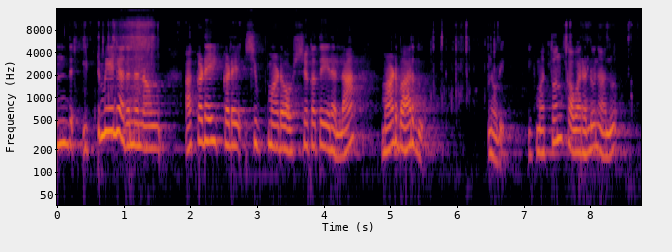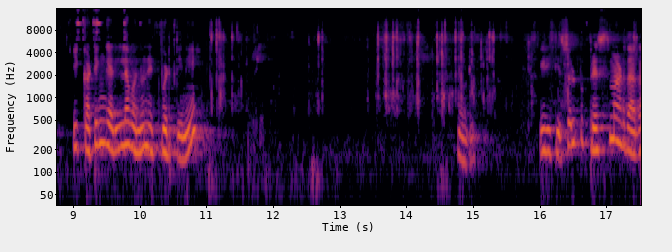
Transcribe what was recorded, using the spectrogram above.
ಇಂದ ಇಟ್ಟ ಮೇಲೆ ಅದನ್ನು ನಾವು ಆ ಕಡೆ ಈ ಕಡೆ ಶಿಫ್ಟ್ ಮಾಡೋ ಅವಶ್ಯಕತೆ ಇರಲ್ಲ. ಮಾಡಬಾರ್ದು. ನೋಡಿ, ಈಗ ಮತ್ತೊಂದು ಕವರಲ್ಲೂ ನಾನು ಈ ಕಟಿಂಗ್ ಎಲ್ಲವನ್ನು ನೆಟ್ಬಿಡ್ತೀನಿ. ನೋಡಿ, ಈ ರೀತಿ ಸ್ವಲ್ಪ ಪ್ರೆಸ್ ಮಾಡಿದಾಗ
